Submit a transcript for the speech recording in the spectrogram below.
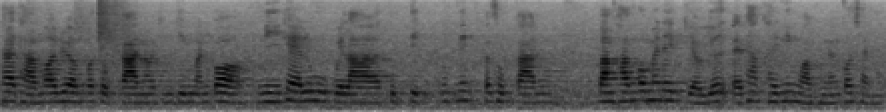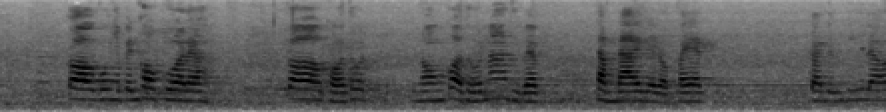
ถ้าถามว่าเรื่องประสบการณ์เอาจริง ๆ มันก็มีแค่ลูกเวลาตุกติกลูกนิดประสบการณ์ บางครั้งก็ไม่ได้เกี่ยวเยอะ แต่ถ้าใครนิ่งกว่าคนนั้นก็ชนะ ก็คงจะเป็นครอบครัวเลยค่ะก็ขอโทษน้องก็โทษหน้าที่แบบทำได้ในดอกแปดก็เต็มที่แล้ว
